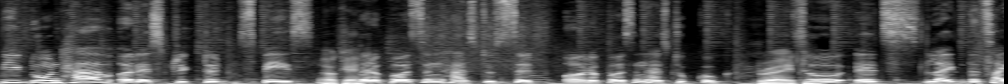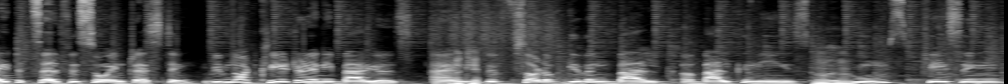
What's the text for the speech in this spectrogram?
we don't have a restricted space Okay. where a person has to sit or a person has to cook Right. so it's like the site itself is so interesting we've not created any barriers and Okay. we've sort of given bal- uh, balconies or mm-hmm. rooms facing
